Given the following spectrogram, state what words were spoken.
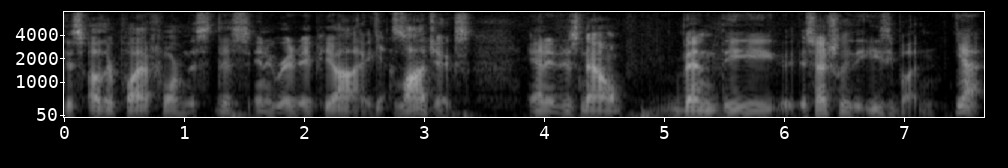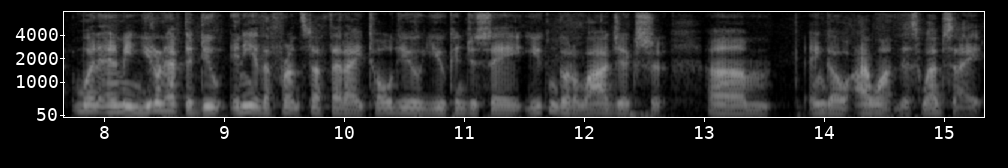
this other platform, this this integrated API, Yes. Lodgix, and it has now been the essentially the easy button. Yeah, when I mean you don't have to do any of the front stuff that I told you. You can just say you can go to Lodgix um, and go, I want this website,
